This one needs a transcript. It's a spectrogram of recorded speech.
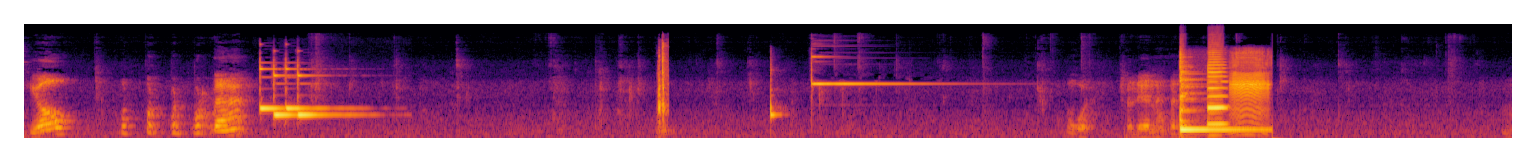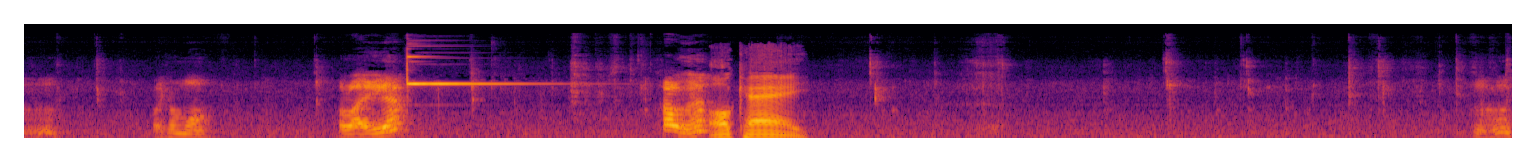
เคี้ยวปุ๊ดปุ๊ดปุ๊ดปุ๊ดเลยนะโอ้ยกระเด็นนะกระเด็นอืมไปชั่วโมงอร่อยดีนะเข้าเนื้อ Okay. อืมอืม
